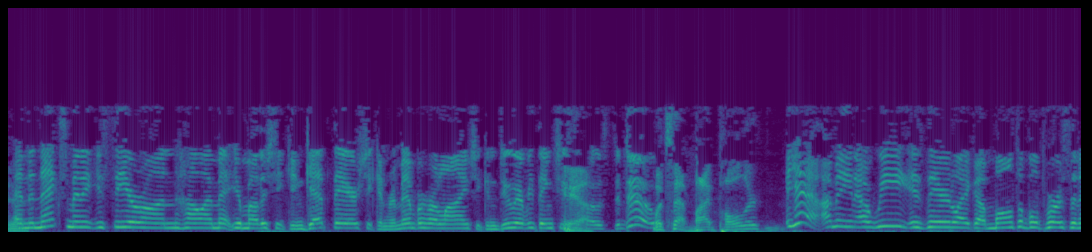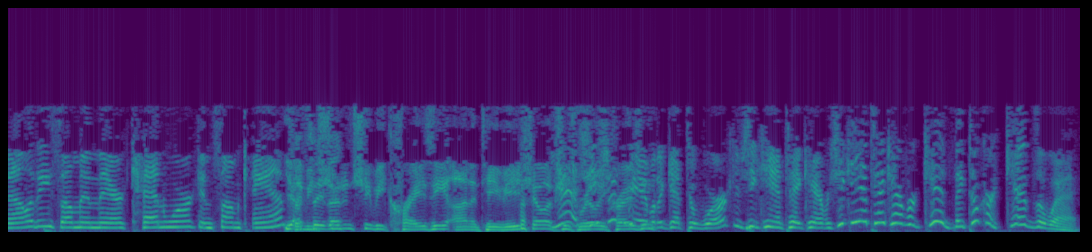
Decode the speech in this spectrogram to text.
Yeah. and the next minute you see her on How I Met Your Mother. She can get there, she can remember her lines, she can do everything she's Yeah. supposed to do. What's that, bipolar? Yeah, I mean, are we, is there like a multiple personality? Some in there can work and some can't? Yeah, I mean, see, shouldn't she be crazy on a TV show if yeah, she's really she should crazy? be able to get to work if she can't take care of her. She can't take care of her kids. They took her kids away.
